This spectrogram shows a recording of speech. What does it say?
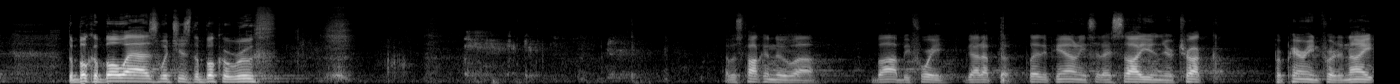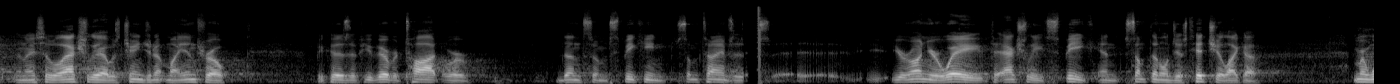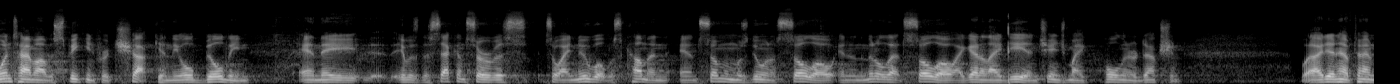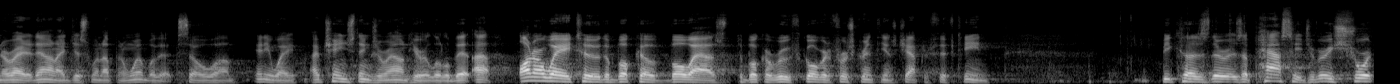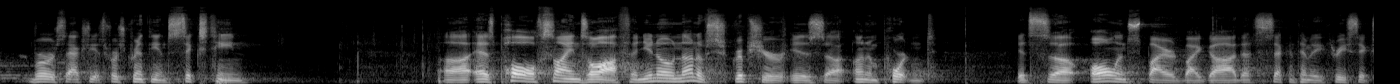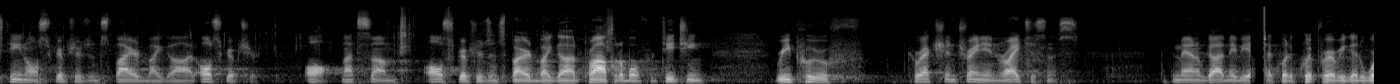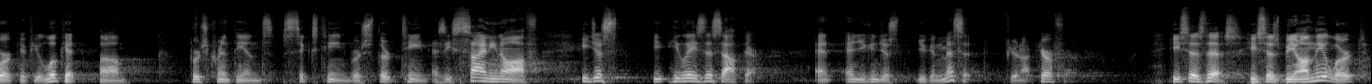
the book of Boaz, which is the book of Ruth. I was talking to uh, Bob before he got up to play the piano. He said, I saw you in your truck preparing for tonight. And I said, Well, actually, I was changing up my intro because if you've ever taught or done some speaking, sometimes it's, uh, you're on your way to actually speak and something will just hit you like a. I remember one time I was speaking for Chuck in the old building and they it was the second service so i knew what was coming and someone was doing a solo and in the middle of that solo i got an idea and changed my whole introduction. Well i didn't have time to write it down i just went up and went with it. So um, anyway i've changed things around here a little bit. Uh, on our way to the book of boaz the book of ruth go over to 1 corinthians chapter 15 because there is a passage a very short verse actually it's 1 corinthians 16 uh, as Paul signs off. And you know, none of Scripture is uh, unimportant. It's uh, all inspired by God. That's 2 Timothy 3.16. All Scripture is inspired by God. All Scripture. All, not some. All Scripture is inspired by God, profitable for teaching, reproof, correction, training in righteousness, that the man of God may be adequate, equipped for every good work. If you look at um, 1 Corinthians 16, verse 13, as he's signing off, he just he, he lays this out there. And, and you can just, you can miss it if you're not careful. He says this He says, Be on the alert,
